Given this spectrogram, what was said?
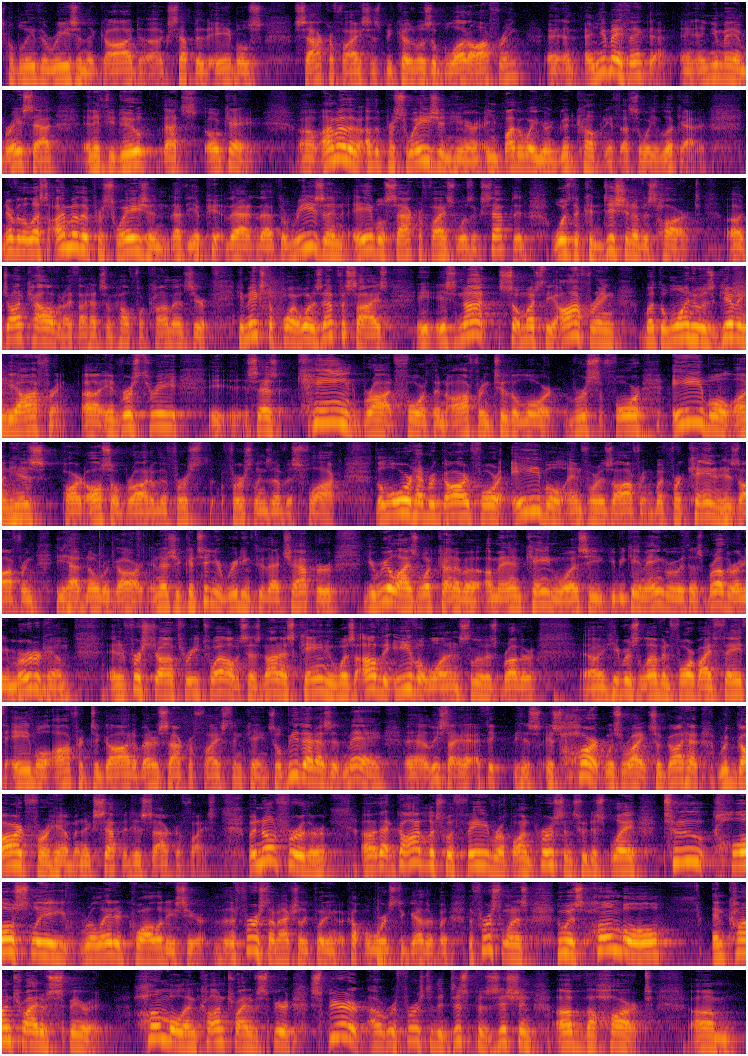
who believe the reason that God uh, accepted Abel's sacrifice is because it was a blood offering. And, and, and you may think that, and, and you may embrace that. And if you do, that's okay. Uh, I'm of the, of the persuasion here, and by the way, you're in good company if that's the way you look at it. Nevertheless, I'm of the persuasion that the, that, that the reason Abel's sacrifice was accepted was the condition of his heart. Uh, John Calvin, I thought, had some helpful comments here. He makes the point what is emphasized is not so much the offering, but the one who is giving the offering. Uh, in verse 3, it says, Cain brought forth an offering to the Lord. Verse 4, Abel on his part also brought of the first, firstlings of his flock. The Lord had regard for Abel and for his offering, but for Cain and his offering, he had no regard. And as you continue reading through that chapter, you realize what kind of a, a man Cain was. He, became angry with his brother he murdered him. And in 1 John 3.12, it says, Not as Cain, who was of the evil one and slew his brother, uh, Hebrews 11, 4, by faith Abel offered to God a better sacrifice than Cain. So be that as it may, uh, at least I, I, think his, his heart was right. So God had regard for him and accepted his sacrifice. But note further uh, that God looks with favor upon persons who display two closely related qualities here. The first, I'm actually putting a couple words together, but the first one is who is humble and contrite of spirit humble and contrite of spirit. Spirit uh, refers to the disposition of the heart. Um,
